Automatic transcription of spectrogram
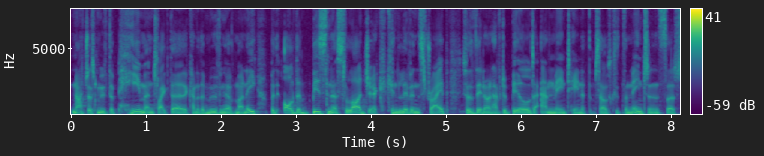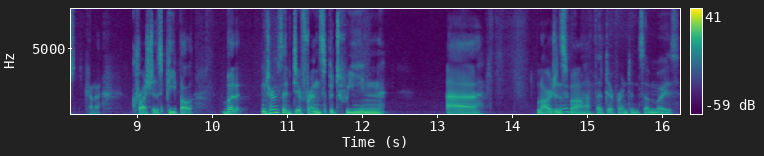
not just move the payment, like the kind of the moving of money, but all the business logic can live in Stripe, so that they don't have to build and maintain it themselves because the maintenance that kind of crushes people. But in terms of the difference between uh, large and small, not that different in some ways.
